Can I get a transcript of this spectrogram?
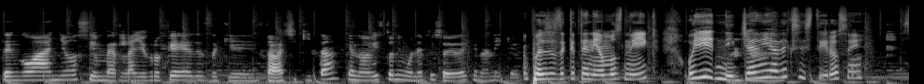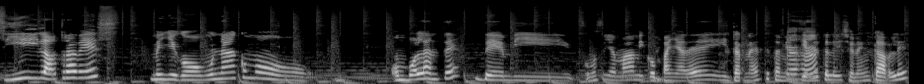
Tengo años sin verla, yo creo que desde que estaba chiquita, que no he visto ningún episodio de Kel. Pues desde que teníamos Nick. Oye, Nick ya ni ha de existir, ¿o sí? Sí, la otra vez me llegó una como un volante de mi, ¿cómo se llama? Mi compañía de internet que también Ajá. tiene televisión en cable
